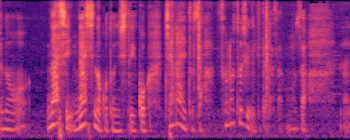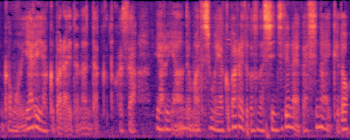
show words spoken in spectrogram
あのなしなしのことにしていこう。じゃないとさその年が来たらさもうさなんかもうやれ厄払いだなんだとかさやるやん。でも私も厄払いとかそんな信じてないからしないけど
